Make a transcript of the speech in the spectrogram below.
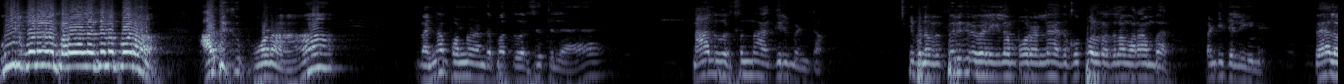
உயிர் போனாலும் பரவாயில்ல தானே போறோம். அதுக்கு போனா என்ன பண்ணோம் அந்த பத்து வருஷத்துல? நாலு வருஷம் தான் அக்ரிமெண்ட் தான் இப்போ நம்ம பெருக்கிற வேலைக்கெல்லாம் போகிறோம்ல அந்த குப்பல்றதெல்லாம் வராம பார் வண்டி தள்ளிக்கின்னு. வேலை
